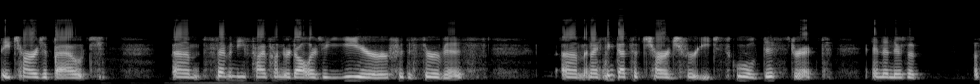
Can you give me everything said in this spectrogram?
they charge about um, seventy five hundred dollars a year for the service um, and I think that's a charge for each school district. And then there's a, a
